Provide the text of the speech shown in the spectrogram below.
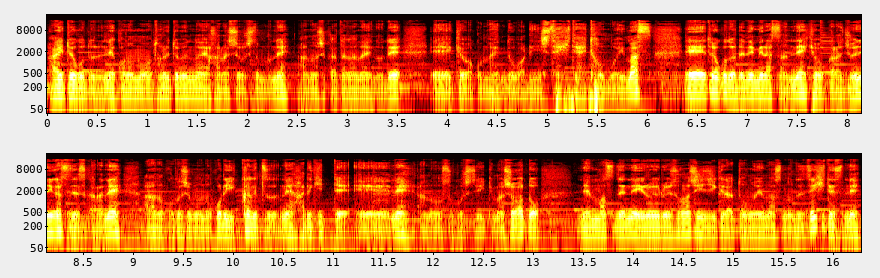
はい、ということでね、このまま取り留めのない話をしてもね、あの仕方がないので、えー、今日はこの辺で終わりにしていきたいと思います。えー、ということでね、皆さんね、今日から12月ですからね、あの、今年も残り1ヶ月ね、張り切って、えー、ね、あの、過ごしていきましょう。あと、年末でね、いろいろ忙しい時期だと思いますので、ぜひですね、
